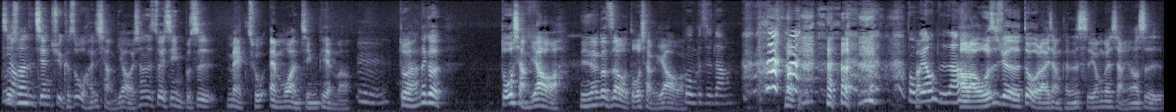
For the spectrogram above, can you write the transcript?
这算是兼具。可是我很想要，像是最近不是 Mac 出 M1 晶片吗？嗯，对啊，那个多想要啊！你能够知道我多想要啊？我不知道。我不用知道。好了，我是觉得对我来讲，可能使用跟想要是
